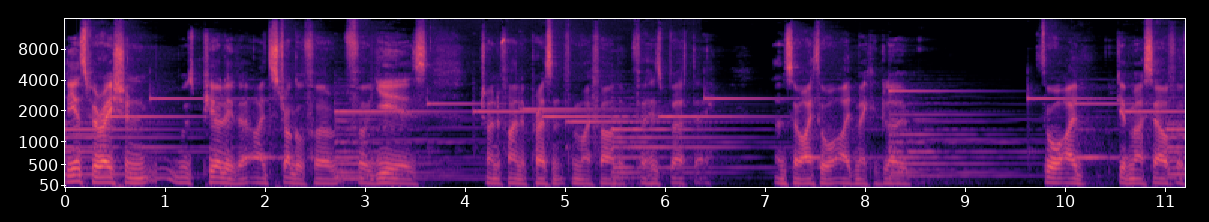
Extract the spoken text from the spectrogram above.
The inspiration was purely that I'd struggled for, for years trying to find a present for my father for his birthday. And so I thought I'd make a globe. Thought I'd give myself a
